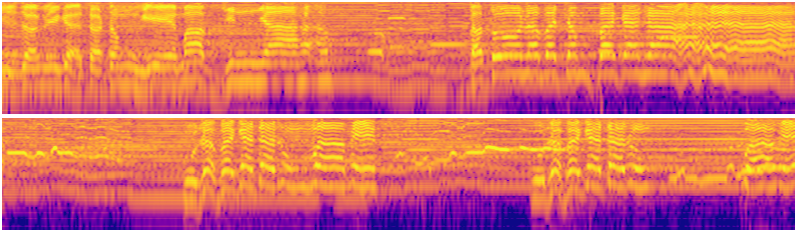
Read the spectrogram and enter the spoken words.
இதமிக தடம் ஏமாப்ஜின்யா ததோ நவச்சம்பக குரபகதரும் வாமே. குரபகதரும் வாமே.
